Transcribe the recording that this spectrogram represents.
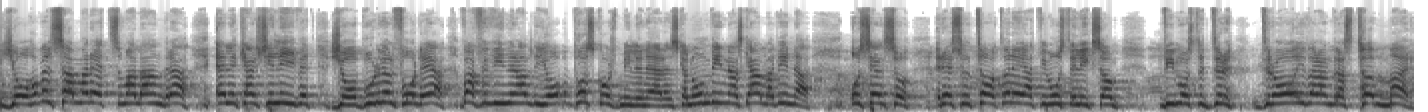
jag har väl samma rätt som alla andra. Eller kanske i livet, jag borde väl få det. Varför vinner aldrig jag på Postkodmiljonären? Ska någon vinna ska alla vinna. Och sen så, resultatet är att vi måste liksom, vi måste dra, dra i varandras tömmar.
